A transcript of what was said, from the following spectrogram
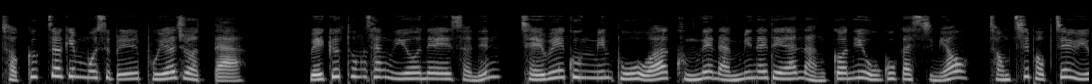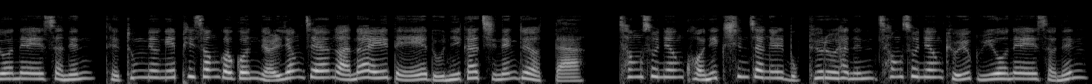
적극적인 모습을 보여주었다. 외교통상위원회에서는 재외국민 보호와 국내 난민에 대한 안건이 오고 갔으며 정치법제위원회에서는 대통령의 피선거권 연령 제한 완화에 대해 논의가 진행되었다. 청소년 권익 신장을 목표로 하는 청소년 교육위원회에서는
